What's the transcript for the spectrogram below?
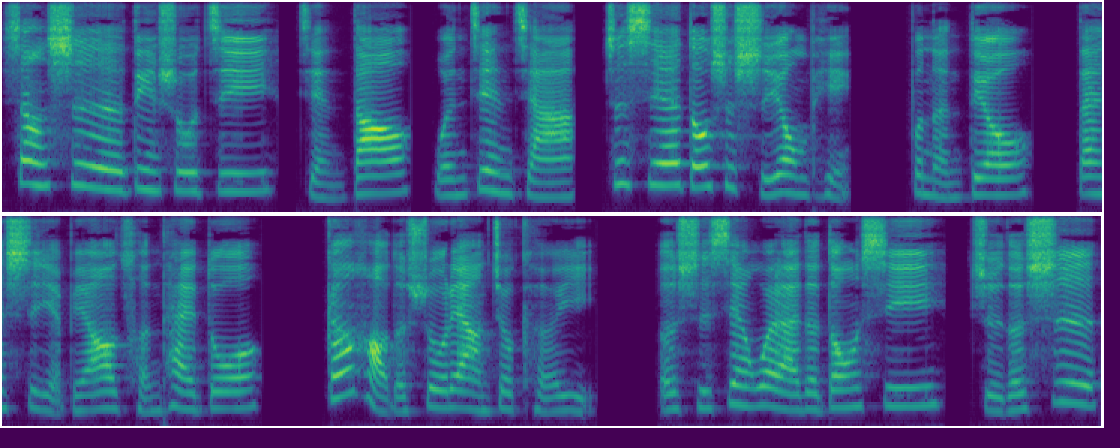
像是订书机、剪刀、文件夹，这些都是实用品，不能丢，但是也不要存太多，刚好的数量就可以。而实现未来的东西，指的是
